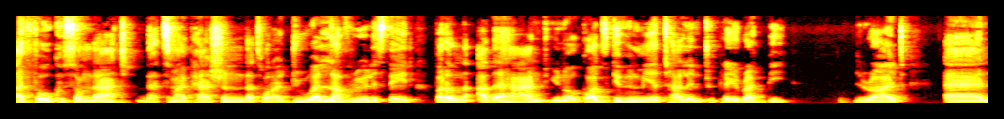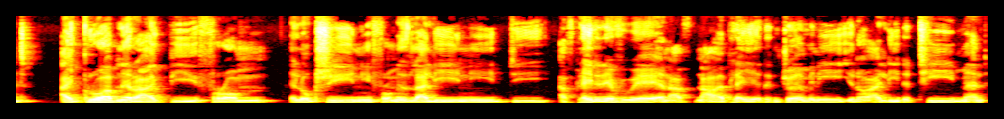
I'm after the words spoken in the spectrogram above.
I focus on that. That's my passion. That's what I do. I love real estate. But on the other hand, you know, God's given me a talent to play rugby, right? And I grew up in rugby from Elokshini, from Islalini. The, I've played it everywhere, and I've now I play it in Germany. You know, I lead a team, and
